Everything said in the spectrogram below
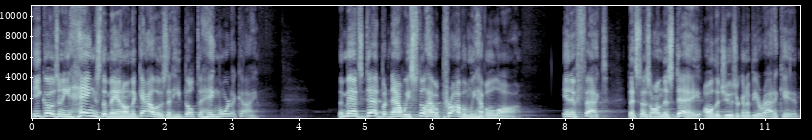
He goes and he hangs the man on the gallows that he built to hang Mordecai. The man's dead, but now we still have a problem. We have a law in effect that says on this day, all the Jews are going to be eradicated.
